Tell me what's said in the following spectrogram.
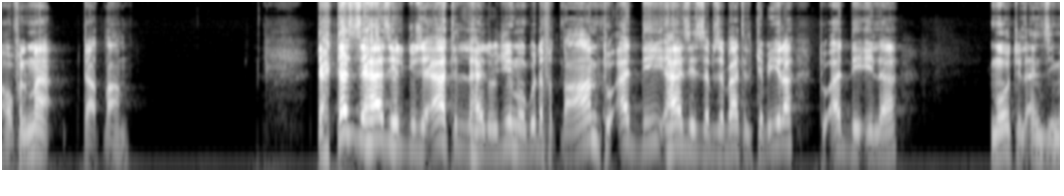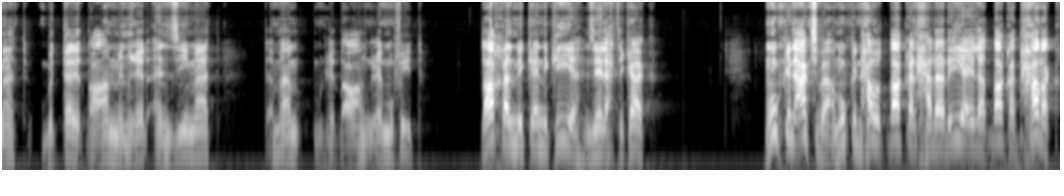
أو في الماء بتاع الطعام. تهتز هذه الجزيئات الهيدروجين الموجودة في الطعام تؤدي هذه الذبذبات الكبيرة تؤدي إلى موت الأنزيمات وبالتالي الطعام من غير أنزيمات تمام؟ طبعا غير مفيد. الطاقة الميكانيكية زي الاحتكاك. ممكن عكس بقى ممكن نحول الطاقة الحرارية إلى طاقة حركة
